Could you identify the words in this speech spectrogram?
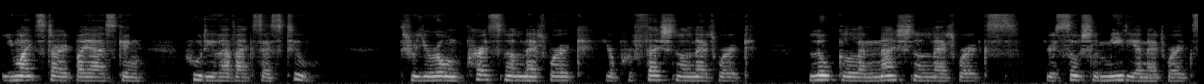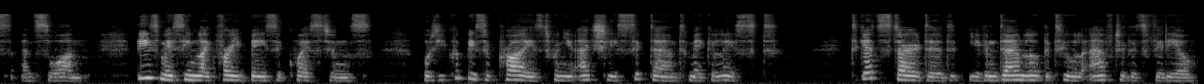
You might start by asking, who do you have access to? Through your own personal network, your professional network, local and national networks, your social media networks, and so on. These may seem like very basic questions, but you could be surprised when you actually sit down to make a list. To get started, you can download the tool after this video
